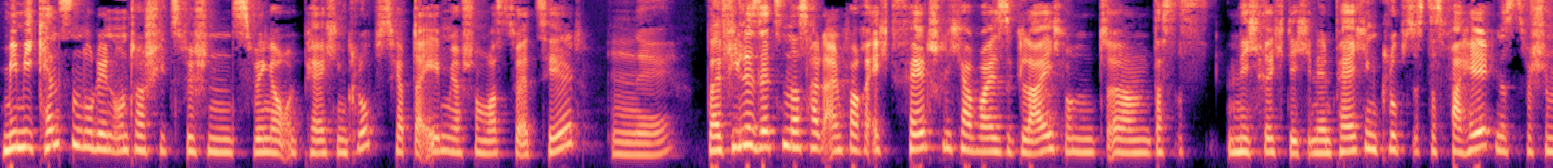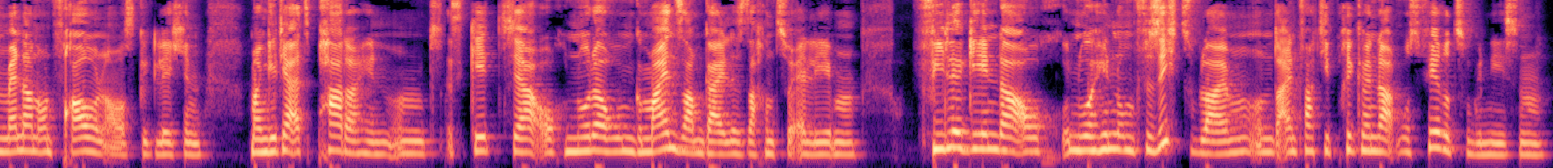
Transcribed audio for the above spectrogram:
Mimi, kennst du den Unterschied zwischen Swinger und Pärchenclubs? Ich habe da eben ja schon was zu erzählt. Nee. Weil viele setzen das halt einfach echt fälschlicherweise gleich und ähm, das ist nicht richtig. In den Pärchenclubs ist das Verhältnis zwischen Männern und Frauen ausgeglichen. Man geht ja als Paar dahin und es geht ja auch nur darum, gemeinsam geile Sachen zu erleben. Viele gehen da auch nur hin, um für sich zu bleiben und einfach die prickelnde Atmosphäre zu genießen.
